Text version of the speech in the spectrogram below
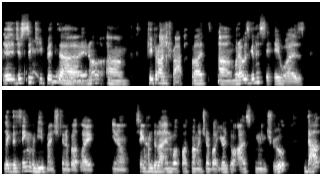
yeah, just to keep it, uh, you know, um, keep it on track. But um, what I was gonna say was like the thing Munib mentioned about like you know saying Alhamdulillah and what Fatma mentioned about your du'as coming true. That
